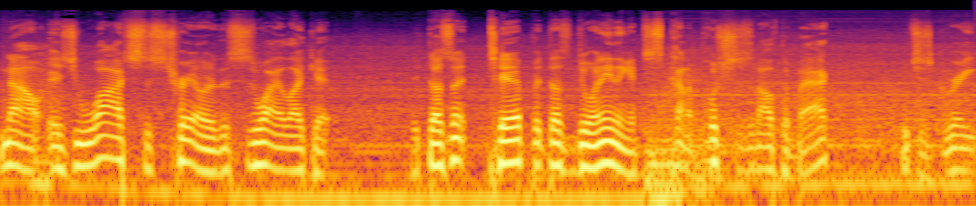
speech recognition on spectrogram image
Now, as you watch this trailer, this is why I like it. It doesn't tip, it doesn't do anything. It just kind of pushes it out the back, which is great.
